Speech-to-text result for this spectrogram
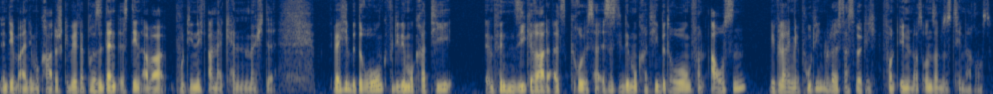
in dem ein demokratisch gewählter Präsident ist, den aber Putin nicht anerkennen möchte. Welche Bedrohung für die Demokratie empfinden Sie gerade als größer? Ist es die Demokratiebedrohung von außen, wie Wladimir Putin, oder ist das wirklich von innen, aus unserem System heraus?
